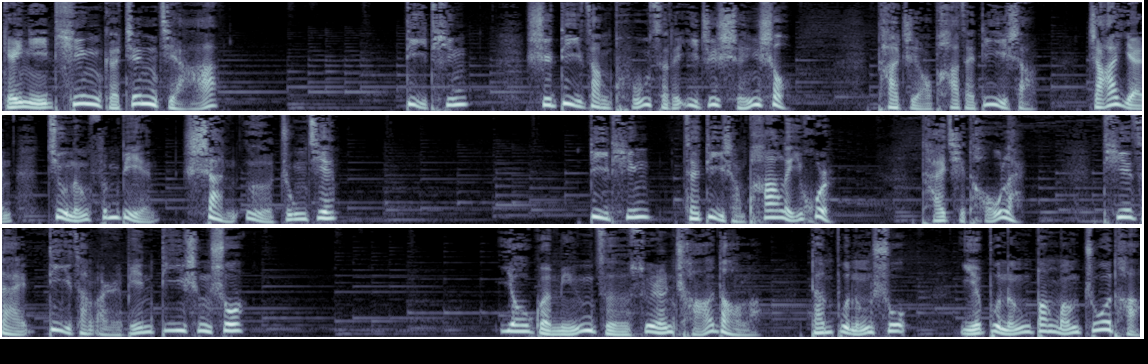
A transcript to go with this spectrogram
给你听个真假。谛听是地藏菩萨的一只神兽，它只要趴在地上，眨眼就能分辨善恶中间。谛听在地上趴了一会儿，抬起头来。贴在地藏耳边低声说：“妖怪名字虽然查到了，但不能说，也不能帮忙捉他，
